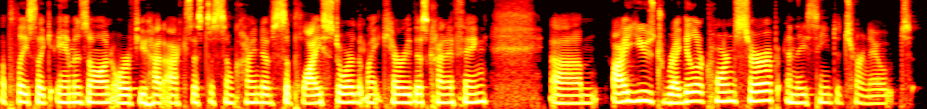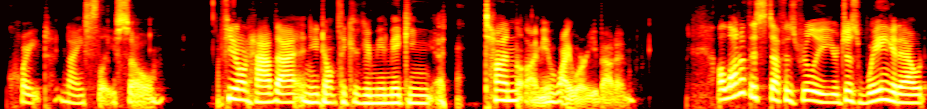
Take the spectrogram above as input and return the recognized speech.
a place like Amazon or if you had access to some kind of supply store that might carry this kind of thing. Um, I used regular corn syrup and they seem to turn out quite nicely. So if you don't have that and you don't think you're going to be making a ton, I mean, why worry about it? A lot of this stuff is really you're just weighing it out,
